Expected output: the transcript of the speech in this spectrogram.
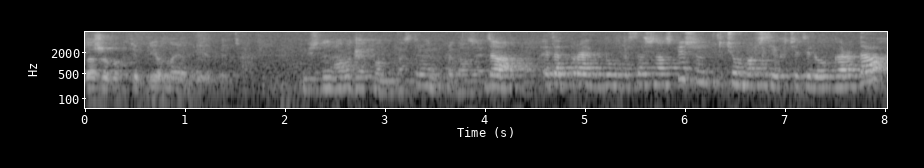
даже в октябре, в ноябре опять. Международный фонд настроен продолжать? Да, этот проект был достаточно успешен, причем во всех четырех городах.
